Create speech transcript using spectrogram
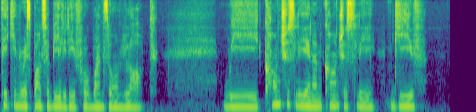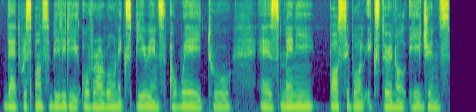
taking responsibility for one's own lot. We consciously and unconsciously give that responsibility over our own experience away to as many possible external agents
